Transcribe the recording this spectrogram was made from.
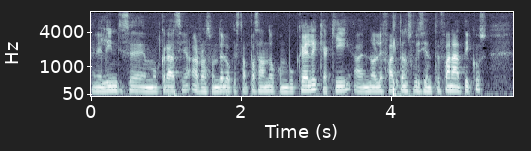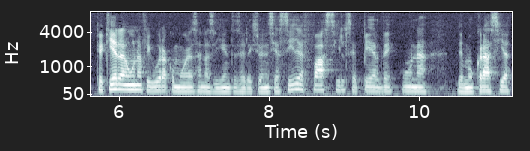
en el índice de democracia a razón de lo que está pasando con Bukele, que aquí ah, no le faltan suficientes fanáticos que quieran una figura como esa en las siguientes elecciones. Y así de fácil se pierde una democracia.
